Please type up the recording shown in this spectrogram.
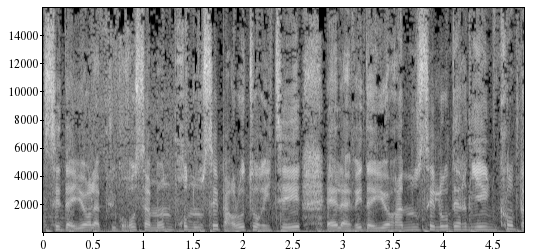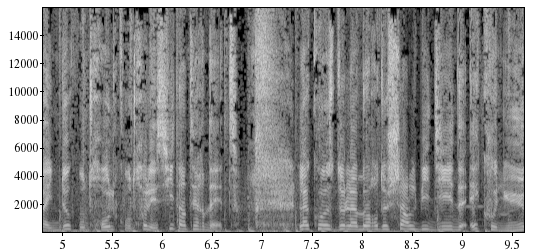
C'est d'ailleurs la plus grosse amende prononcée par l'autorité. Elle avait d'ailleurs annoncé l'an dernier une campagne de contrôle contre les sites internet. La cause de la mort de Charles Bidin est connue.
